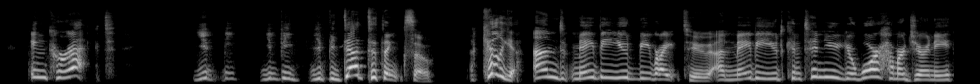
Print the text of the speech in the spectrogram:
incorrect. You, you'd be you'd be dead to think so. I'd kill you. And maybe you'd be right too, and maybe you'd continue your Warhammer journey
